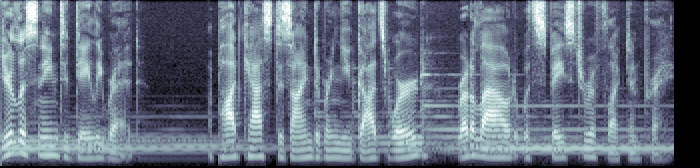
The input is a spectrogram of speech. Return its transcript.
You're listening to Daily Read, a podcast designed to bring you God's Word read aloud with space to reflect and pray.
